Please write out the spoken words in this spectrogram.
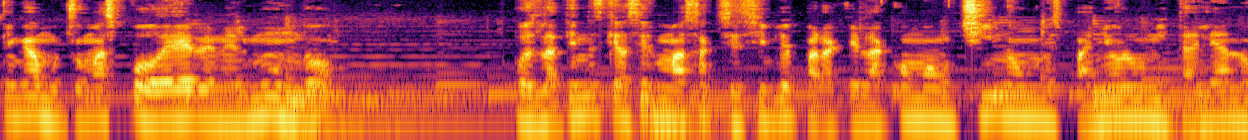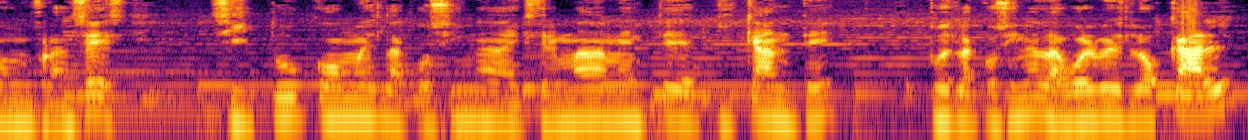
tenga mucho más poder en el mundo, pues la tienes que hacer más accesible para que la coma un chino, un español, un italiano, un francés. Si tú comes la cocina extremadamente picante, pues la cocina la vuelves local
